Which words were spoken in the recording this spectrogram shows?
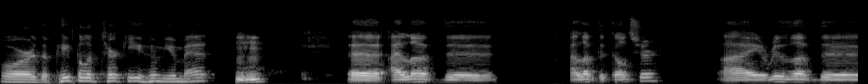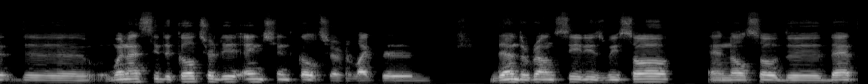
or the people of Turkey whom you met? Mm-hmm. Uh, I love the I love the culture. I really love the the when I see the culture, the ancient culture, like the the underground cities we saw, and also the that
